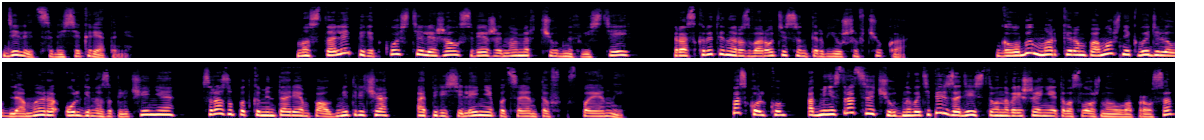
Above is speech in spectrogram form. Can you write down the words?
делиться ли секретами. На столе перед Костей лежал свежий номер «Чудных вестей», раскрытый на развороте с интервью Шевчука. Голубым маркером помощник выделил для мэра Ольгина заключение сразу под комментарием Павла Дмитрича о переселении пациентов в ПНИ. Поскольку администрация Чудного теперь задействована в решении этого сложного вопроса,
